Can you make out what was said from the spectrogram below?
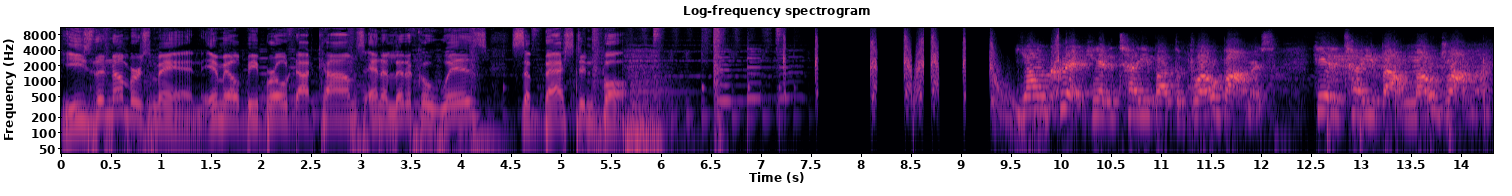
He's the numbers man, MLBBro.com's analytical whiz, Sebastian Baugh. Young Chritt here to tell you about the Bro Bombers. Here to tell you about Mo Drama.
